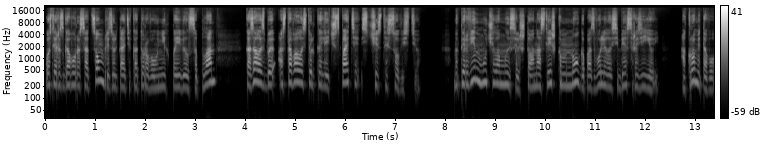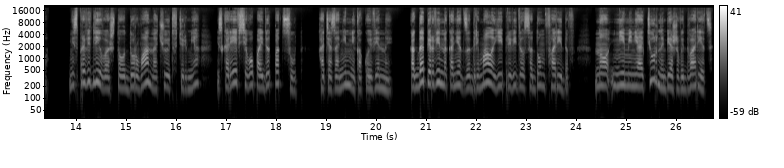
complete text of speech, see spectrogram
После разговора с отцом, в результате которого у них появился план, казалось бы, оставалось только лечь спать с чистой совестью. Но Первин мучила мысль, что она слишком много позволила себе с Розией. А кроме того, Несправедливо, что Дурван ночует в тюрьме и, скорее всего, пойдет под суд, хотя за ним никакой вины. Когда Первин наконец задремала, ей привиделся дом Фаридов, но не миниатюрный бежевый дворец,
